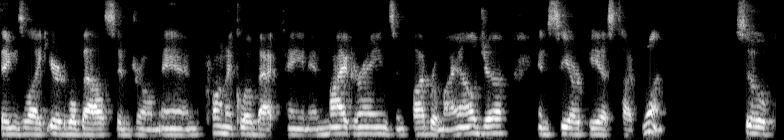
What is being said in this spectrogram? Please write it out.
Things like irritable bowel syndrome and chronic low back pain and migraines and fibromyalgia and CRPS type 1. So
